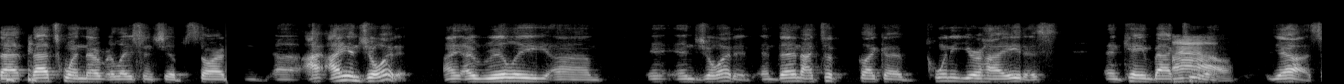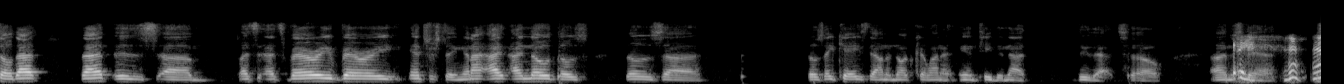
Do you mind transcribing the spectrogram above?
that that's when that relationship started. Uh, I, I enjoyed it. I, I really um, enjoyed it, and then I took like a twenty year hiatus and came back wow. to it. Yeah, so that that is. Um, that's that's very very interesting, and I I, I know those those uh, those Aggies down in North Carolina A&T did not do that, so I understand.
